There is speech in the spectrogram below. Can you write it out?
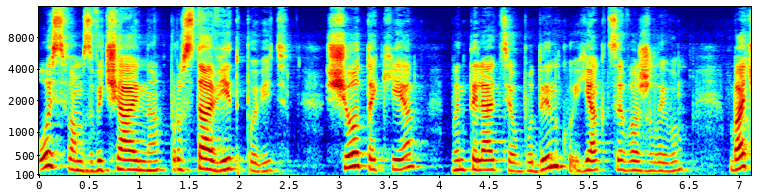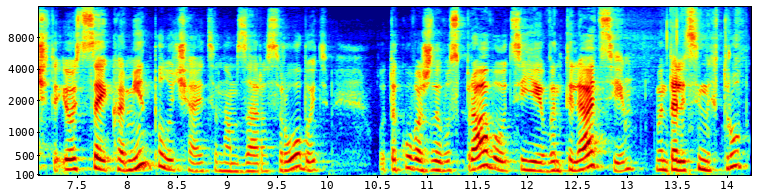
Ось вам звичайна, проста відповідь, що таке вентиляція в будинку і як це важливо. Бачите, і ось цей камін, виходить, нам зараз робить таку важливу справу цієї вентиляції, вентиляційних труб,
